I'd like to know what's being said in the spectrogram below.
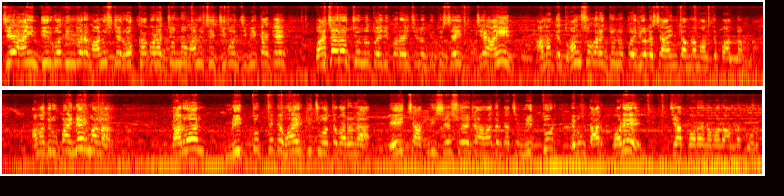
যে আইন দীর্ঘদিন ধরে মানুষকে রক্ষা করার জন্য, মানুষের জীবন জীবিকাকে বাঁচানোর জন্য তৈরি করা হয়েছিল, কিন্তু সেই যে আইন আমাকে ধ্বংস করার জন্য তৈরি হলে সেই আইনকে আমরা মানতে পারলাম না। আমাদের উপায় নেই মানার। কারণ মৃত্যুর থেকে ভয়ের কিছু হতে পারে না। এই চাকরি শেষ হয়ে যায় আমাদের কাছে মৃত্যুর এবং তারপরে যা করেন আমরা আমরা করব।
